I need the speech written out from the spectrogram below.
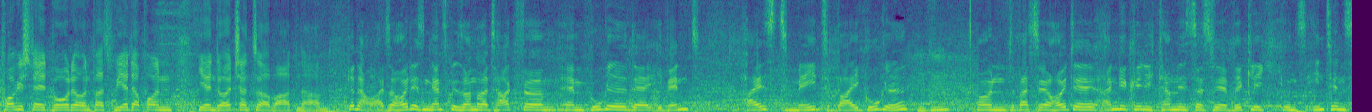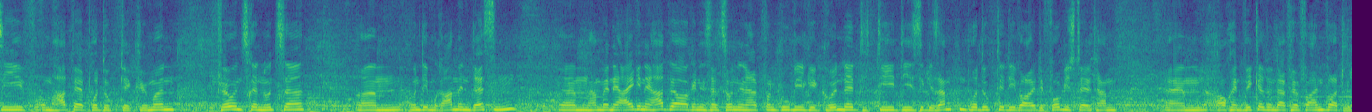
vorgestellt wurde und was wir davon hier in Deutschland zu erwarten haben. Genau, also heute ist ein ganz besonderer Tag für ähm, Google. Der Event heißt Made by Google. Mhm. Und was wir heute angekündigt haben, ist, dass wir wirklich uns intensiv um Hardwareprodukte kümmern für unsere Nutzer. Ähm, und im Rahmen dessen ähm, haben wir eine eigene Hardwareorganisation innerhalb von Google gegründet, die diese gesamten Produkte, die wir heute vorgestellt haben, ähm, auch entwickelt und dafür verantwortlich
